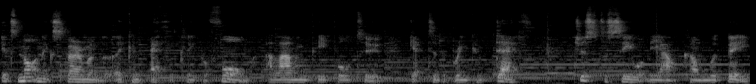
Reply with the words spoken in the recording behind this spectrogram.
it's not an experiment that they can ethically perform, allowing people to get to the brink of death just to see what the outcome would be.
